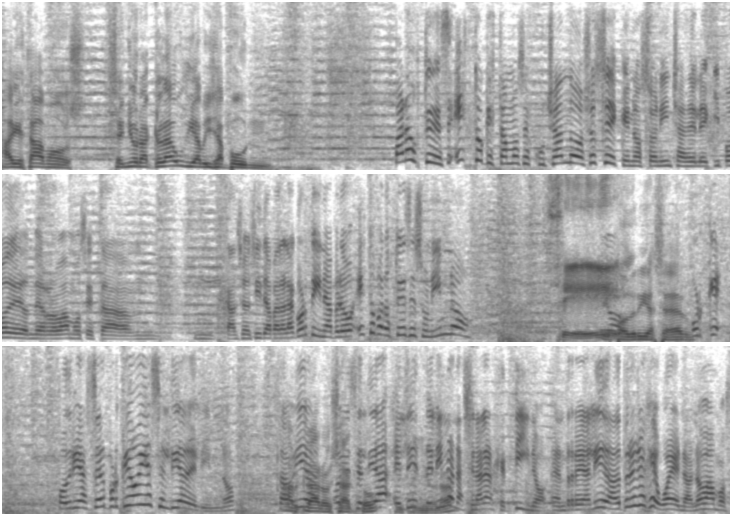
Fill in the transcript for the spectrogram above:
Ahí estamos, señora Claudia Villapun. Ustedes, esto que estamos escuchando, yo sé que no son hinchas del equipo de donde robamos esta mm, cancioncita para la cortina, pero ¿esto para ustedes es un himno? Sí. Podría ser. Porque podría ser, porque hoy es el día del himno. ¿Sabían? claro, hoy es el día del himno nacional argentino, en realidad. Pero yo dije, bueno, no vamos.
